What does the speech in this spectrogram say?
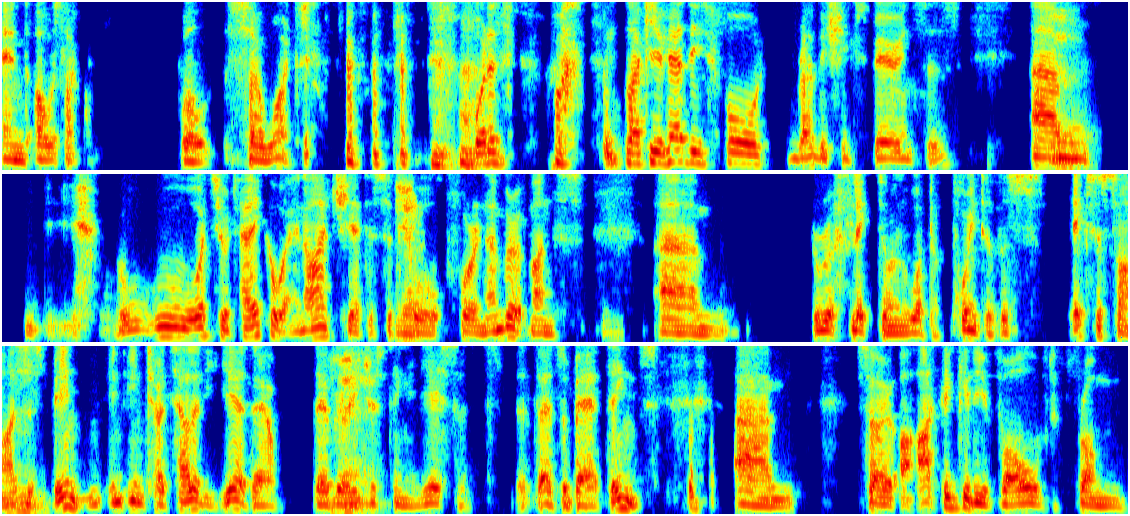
and I was like, well, so what? what is like you've had these four rubbish experiences. Um, yeah. What's your takeaway? And I actually had to sit yeah. for, for a number of months, um, reflect on what the point of this exercise mm. has been in, in totality. Yeah, they're they're very yeah. interesting, and yes, it's, that's a bad things. Um, so I, think it evolved from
